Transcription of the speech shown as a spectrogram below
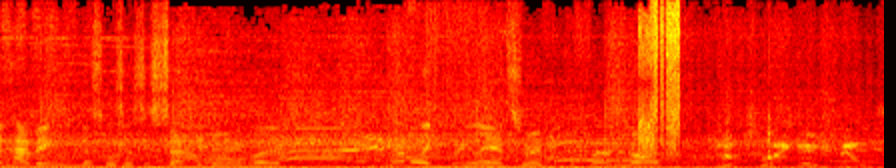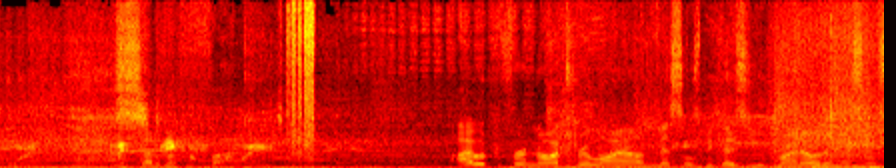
Mine having missiles as a secondary, but kind of like freelancer, I prefer not Looks like they fell for it. Let's Son of a fuck. I would prefer not to rely on missiles because you run out of missiles.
